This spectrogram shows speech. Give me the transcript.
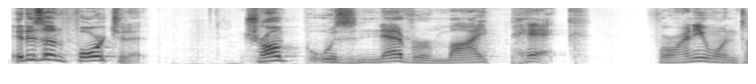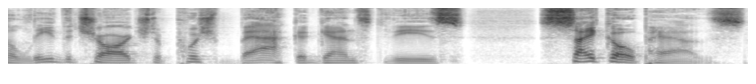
It is unfortunate. Trump was never my pick for anyone to lead the charge to push back against these psychopaths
